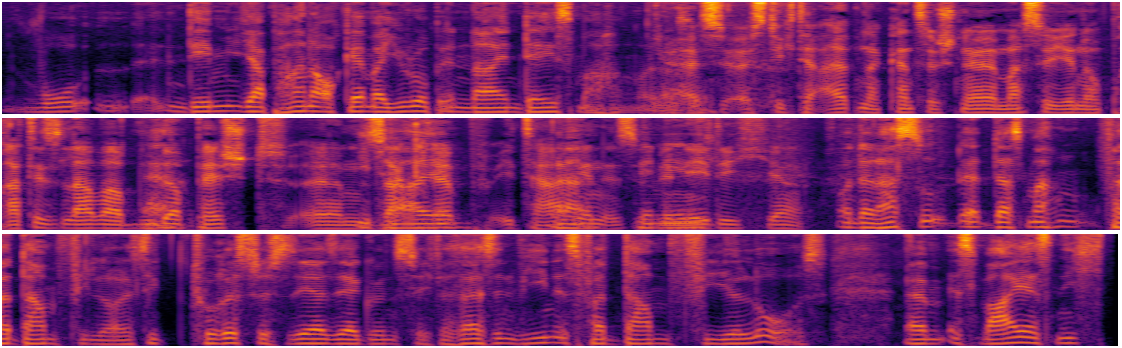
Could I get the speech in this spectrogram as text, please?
wo in dem Japaner auch gerne mal Europe in nine days machen oder Ja, so. ist östlich der Alpen, da kannst du schnell, machst du hier noch Bratislava, Budapest, ähm, Italien. Zagreb, Italien Ja, ist Venedig. Venedig, ja. Und dann hast du, das machen verdammt viele Leute. Das liegt touristisch sehr, sehr günstig. Das heißt, in Wien ist verdammt viel los. Ähm, es war jetzt nicht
